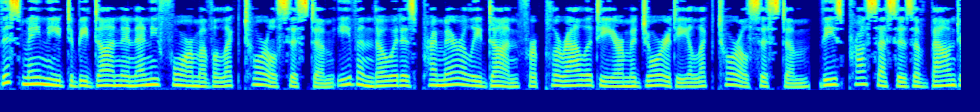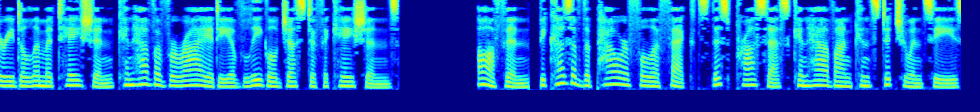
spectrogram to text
This may need to be done in any form of electoral system even though it is primarily done for plurality or majority electoral system. These processes of boundary delimitation can have a variety of legal justifications. Often, because of the powerful effects this process can have on constituencies,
